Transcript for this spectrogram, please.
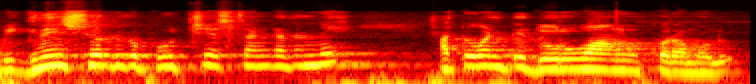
విఘ్నేశ్వరుడికి పూజ చేస్తాం కదండి? అటువంటి దుర్వాంకురములు.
